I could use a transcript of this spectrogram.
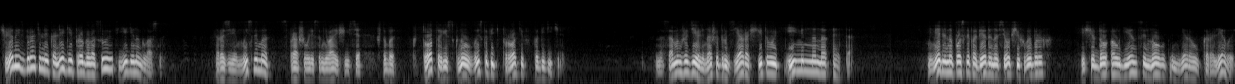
члены избирательной коллегии проголосуют единогласно. Разве мыслимо, спрашивали сомневающиеся, чтобы кто-то рискнул выступить против победителя? На самом же деле наши друзья рассчитывают именно на это. Немедленно после победы на всеобщих выборах, еще до аудиенции нового премьера у королевы,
